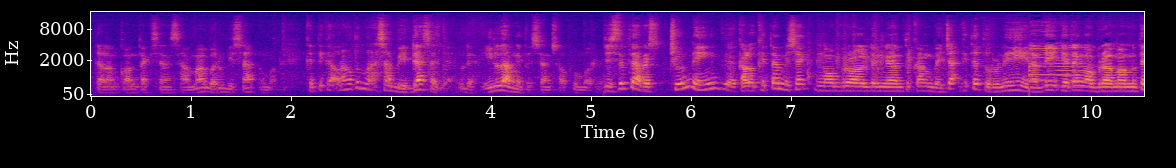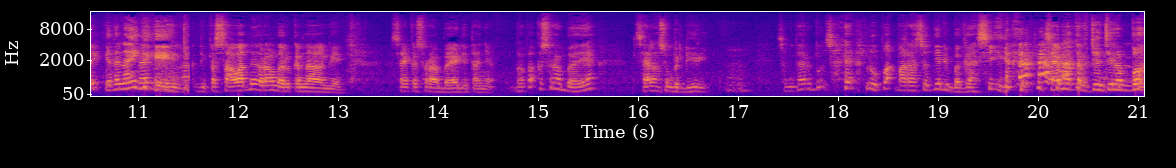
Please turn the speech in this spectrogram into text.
dalam konteks yang sama baru bisa humor. Ketika orang tuh merasa beda saja, udah hilang itu sense of humor. Justru kita harus tuning. Kalau kita misalnya ngobrol dengan tukang becak, kita turunin. Nanti kita ngobrol sama menteri, kita naikin. Di pesawat nih orang baru kenal nih. Saya ke Surabaya ditanya, Bapak ke Surabaya? Saya langsung berdiri. Sebentar bu, saya lupa parasutnya di bagasi. saya mau terjun Cirebon.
